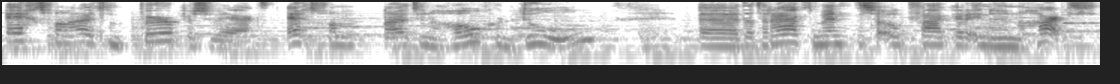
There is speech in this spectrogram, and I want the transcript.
echt vanuit een purpose werkt, echt vanuit een hoger doel, uh, dat raakt mensen ook vaker in hun hart.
